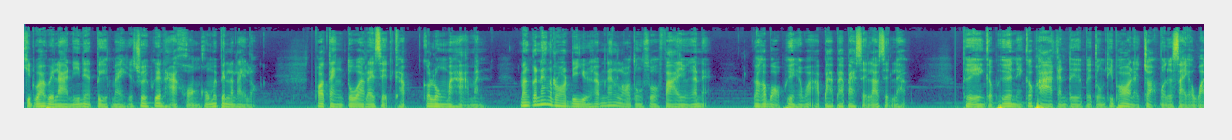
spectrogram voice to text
คิดว่าเวลานี้เนี่ยตื่นมาจะช่วยเพื่อนหาของคงไม่เป็นอะไรหรอก พอแต่งตัวอะไรเสร็จครับก็ลงมาหามัน มันก็นั่งรอดีอยู่นะครับ นั่งรอตรงโซฟาอย่างนั้นแหละแล้วก็บอกเพื่อนครับว่าไปไปไปเสร็จแล้วเสร็จแล้ว เธอเองกับเพื่อนเนี่ยก็พากันเดินไปตรงที่พ่อเนี่ยจอดมอเตอร์ไซค์เอาไว้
